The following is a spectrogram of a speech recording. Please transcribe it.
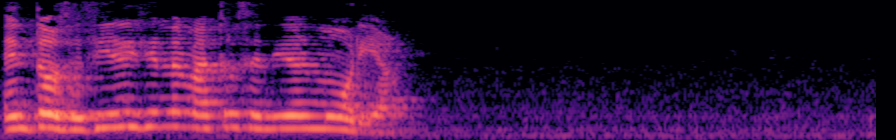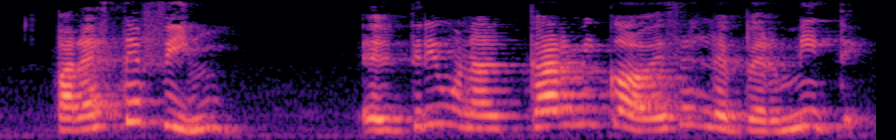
Entonces, sigue diciendo el maestro Ascendido del Moria. Para este fin, el tribunal kármico a veces le permite,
